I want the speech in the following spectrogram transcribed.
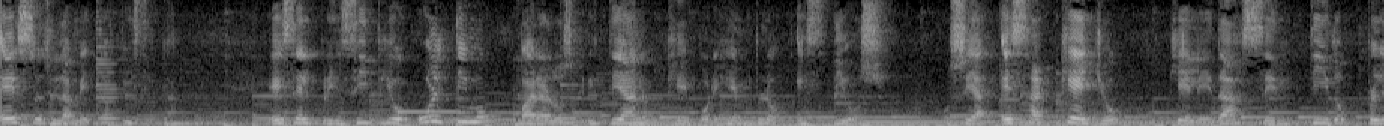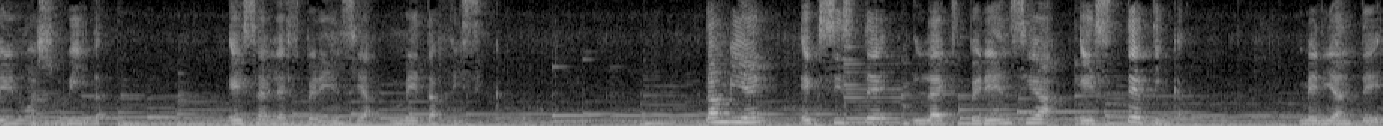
Eso es la metafísica es el principio último para los cristianos que, por ejemplo, es Dios. Sea, es aquello que le da sentido pleno a su vida. Esa es la experiencia metafísica. También existe la experiencia estética. Mediante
